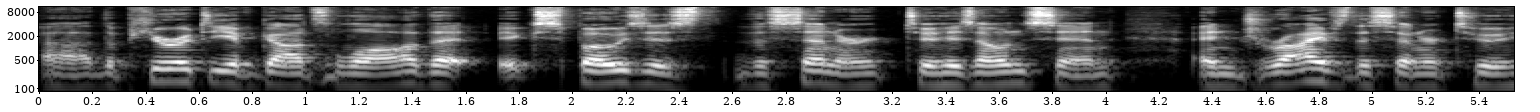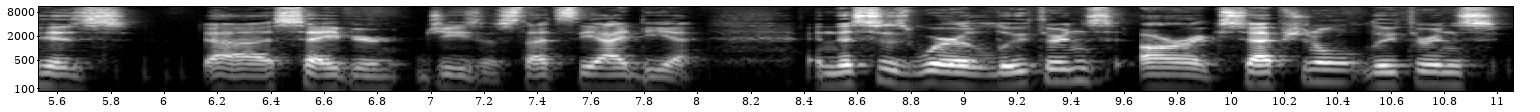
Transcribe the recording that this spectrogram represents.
uh, the purity of God's law that exposes the sinner to his own sin and drives the sinner to his uh, Savior, Jesus. That's the idea. And this is where Lutherans are exceptional. Lutherans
